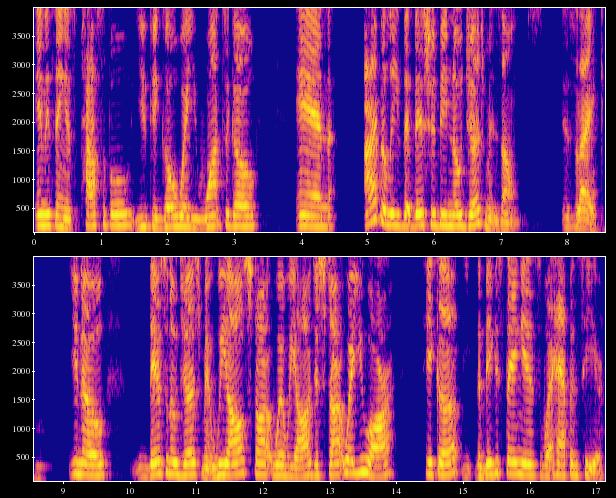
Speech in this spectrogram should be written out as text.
Anything is possible. You can go where you want to go. And I believe that there should be no judgment zones. It's like, mm-hmm. you know, there's no judgment. We all start where we are. Just start where you are. Pick up. The biggest thing is what happens here.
